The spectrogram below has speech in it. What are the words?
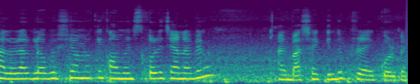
ভালো লাগলে অবশ্যই আমাকে কমেন্টস করে জানাবেন, আর বাসায় কিন্তু ট্রাই করবেন।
